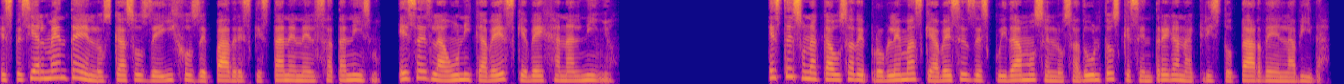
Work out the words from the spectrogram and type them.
especialmente en los casos de hijos de padres que están en el satanismo, esa es la única vez que vejan al niño. Esta es una causa de problemas que a veces descuidamos en los adultos que se entregan a Cristo tarde en la vida.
